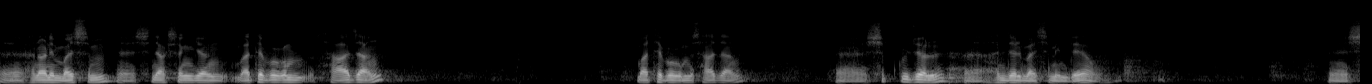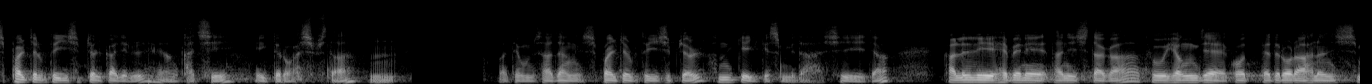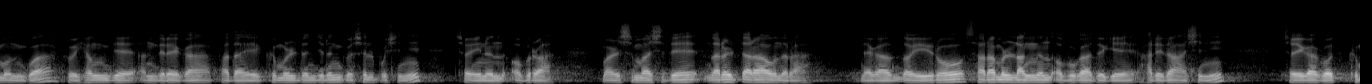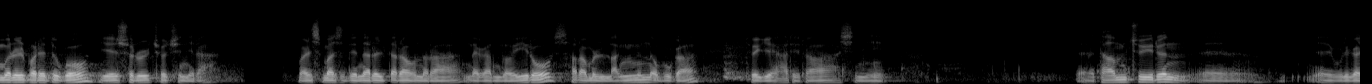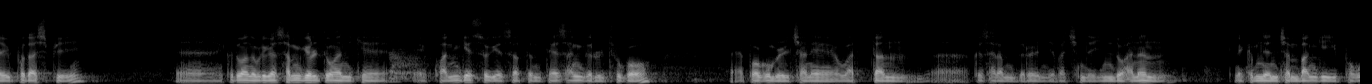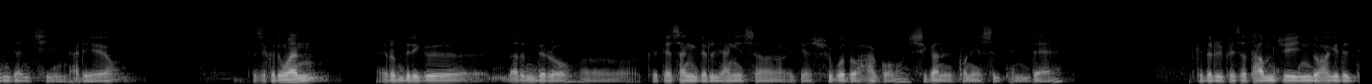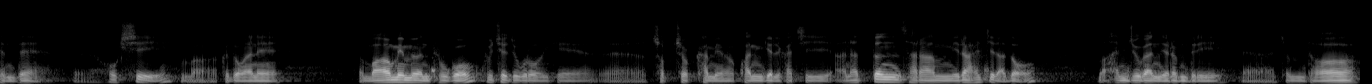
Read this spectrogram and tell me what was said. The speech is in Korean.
예, 하나님 말씀 예, 신약성경 마태복음 4장 마태복음 4장 19절 예, 한절 말씀인데요. 18절부터 20절까지를 같이 읽도록 하십시다. 음. 마태복음 4장 18절부터 20절 함께 읽겠습니다. 시작. 갈릴리 해변에 다니시다가 두 형제 곧 베드로라 하는 시몬과 그 형제 안드레가 바다에 금을 던지는 것을 보시니 저희는 어부라. 말씀하시되 나를 따라오너라. 내가 너희로 사람을 낚는 어부가 되게 하리라 하시니 저희가 곧 그물을 버려두고 예수를 쫓으니라. 말씀하시되 나를 따라오너라. 내가 너희로 사람을 낚는 어부가 되게 하리라 하시니 다음 주일은 우리가 보다시피 그동안 우리가 3개월 동안 이렇게 관계 속에서 어떤 대상들을 두고 복음을 전해 왔던 어, 그 사람들을 이제 마침내 인도하는 금년 전반기 복음 잔치 날이에요. 그래서 그동안 여러분들이 그 나름대로 어, 그 대상들을 향해서 이렇게 수고도 하고 시간을 보냈을 텐데 그들을 그래서 다음 주에 인도하게 될 텐데 혹시 뭐 그동안에 마음에만 두고 구체적으로 이렇게 접촉하며 관계를 갖지 않았던 사람이라 할지라도 뭐한 주간 여러분들이 좀더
